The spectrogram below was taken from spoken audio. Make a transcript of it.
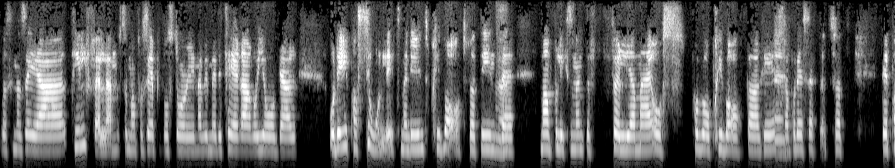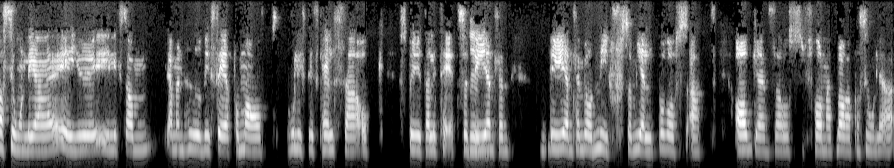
vad ska man säga, tillfällen som man får se på vår story när vi mediterar och yogar. Och det är personligt men det är inte privat för att det är inte, Nej. man får liksom inte följa med oss på vår privata resa mm. på det sättet. Så att det personliga är ju i liksom, ja, men hur vi ser på mat, holistisk hälsa och spiritualitet. Så mm. det, är mm. egentligen, det är egentligen vår nisch som hjälper oss att avgränsa oss från att vara personliga,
